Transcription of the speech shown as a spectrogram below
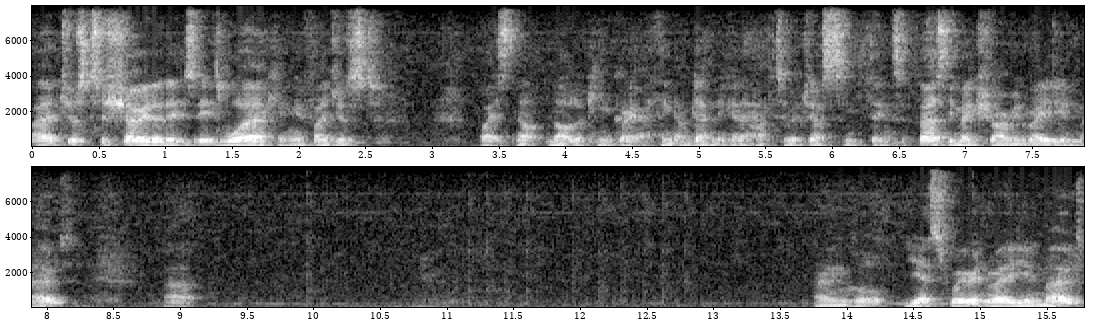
uh, just to show that it's, it's working, if I just well, it's not, not looking great. I think I'm definitely going to have to adjust some things. So firstly, make sure I'm in radian mode. Uh, angle, yes, we're in radian mode.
